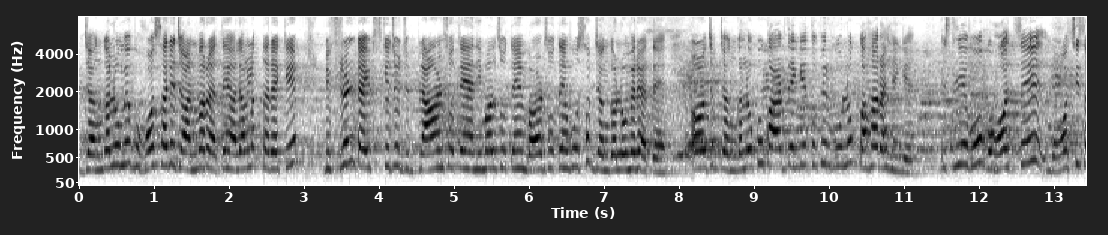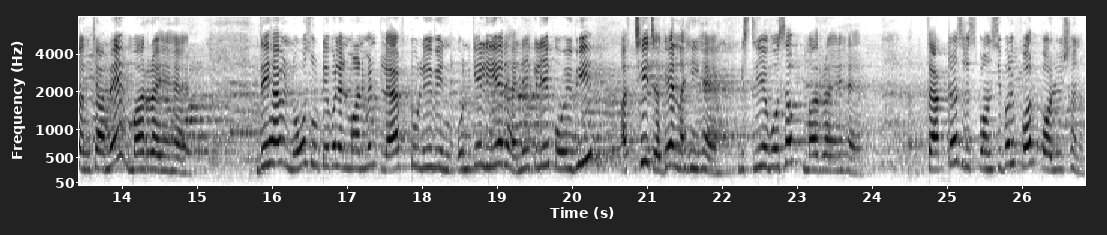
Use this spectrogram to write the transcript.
जंगलों में बहुत सारे जानवर रहते हैं अलग अलग तरह के डिफरेंट टाइप्स के जो प्लांट्स होते हैं एनिमल्स होते हैं बर्ड्स होते हैं, वो सब जंगलों में रहते हैं। और जब जंगलों को काट देंगे तो फिर वो लोग कहाँ रहेंगे? इसलिए वो बहुत से, बहुत सी संख्या में मर रहे हैं। They have no suitable environment left to live in उनके लिए रहने के लिए कोई भी अच्छी जगह नहीं है। इसलिए वो सब मर रहे हैं। फैक्टर्स रिस्पॉन्सिबल फॉर पॉल्यूशन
